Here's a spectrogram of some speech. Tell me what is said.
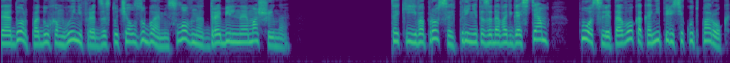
Теодор по духам Уиннифред застучал зубами, словно дробильная машина. «Такие вопросы принято задавать гостям после того, как они пересекут порог»,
